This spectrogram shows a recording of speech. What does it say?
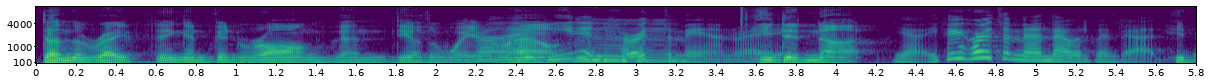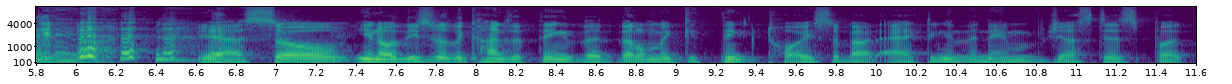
done the right thing and been wrong than the other way Right. around He didn't hurt the mm. man, right? He did not Yeah, if he hurt the man, that would have been bad. he did not yeah so you know these are the kinds of things that that'll make you think twice about acting in the name of justice but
